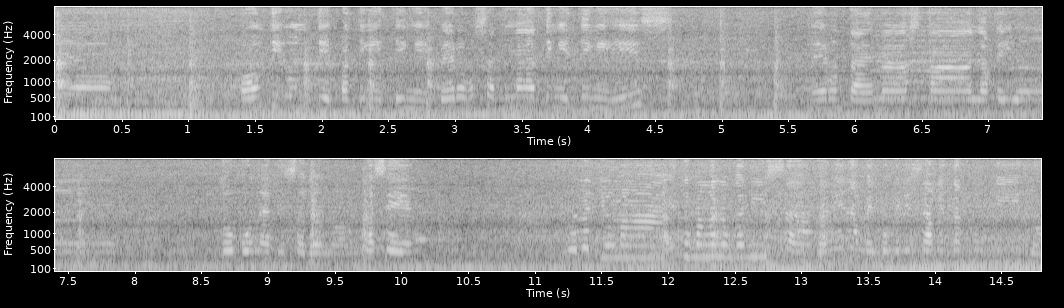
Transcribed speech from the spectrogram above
Kaya, konti-unti, patingi-tingi. Pero sa mga tingi-tingi is, meron tayo, mas malaki yung tubo natin sa ganun. Kasi, tulad yung mga, ito mga longganisa, kanina may bumili sa akin 3 kilo.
